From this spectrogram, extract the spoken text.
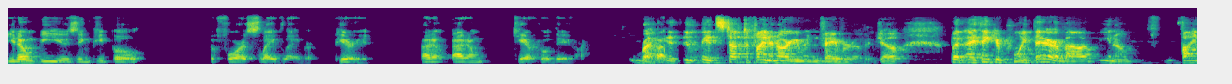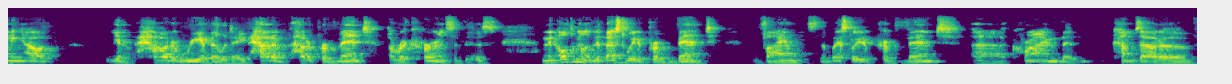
You don't be using people for slave labor, period. I don't, I don't care who they are. Right. It, it's tough to find an argument in favor of it, Joe. But I think your point there about, you know, finding out, you know, how to rehabilitate, how to how to prevent a recurrence of this. I mean, ultimately, the best way to prevent violence, the best way to prevent uh, crime that comes out of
